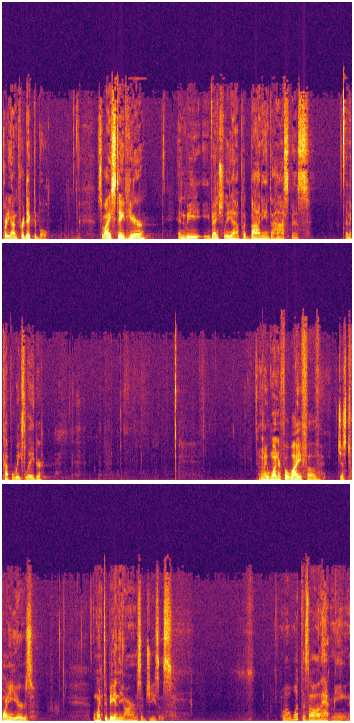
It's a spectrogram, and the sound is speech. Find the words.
Pretty unpredictable. So I stayed here, and we eventually uh, put Bonnie into hospice. And a couple weeks later, my wonderful wife of just 20 years went to be in the arms of Jesus. Well, what does all that mean?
